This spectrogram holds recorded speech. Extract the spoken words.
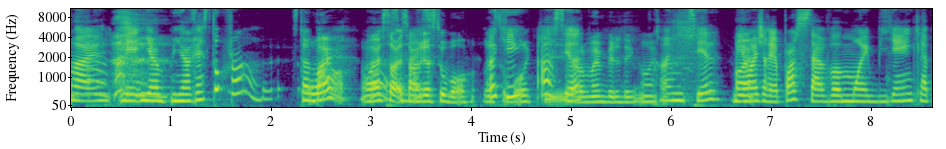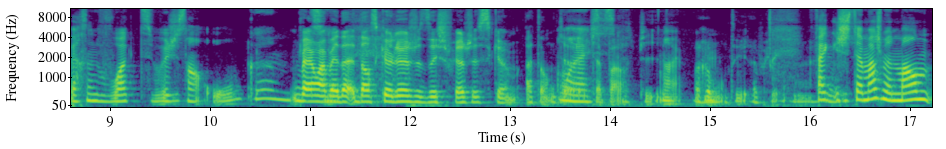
Ouais. Mais y, il y a un resto, genre. C'est un ouais, bar? ouais, Ah, c'est un nice. resto-bar. Resto Ok. bar qui Ah, est c'est dans le même building, ouais. Quand même utile. Mais Ouais. ouais, j'aurais peur si ça va moins bien, que la personne voit que tu vas juste en haut, comme. Ben ouais, ben dans- ce cas-là, je veux dire, je ferais juste comme attendre qu'elle c'est parte, puis remonter après. Fait que justement, je me demande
